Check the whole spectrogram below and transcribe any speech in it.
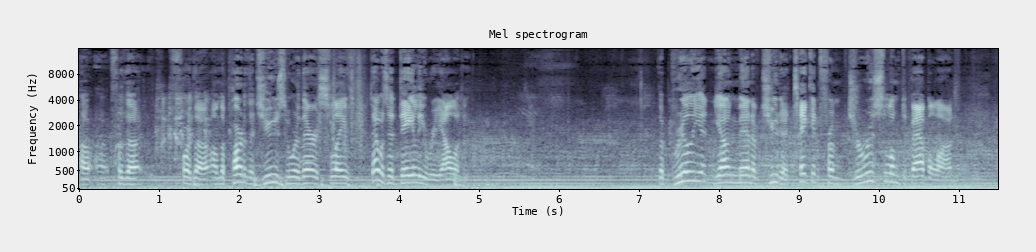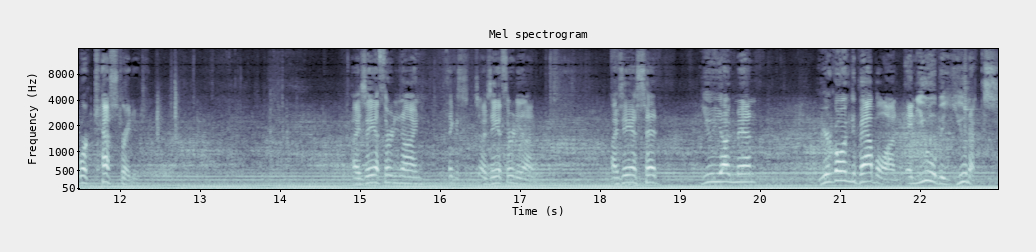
uh, uh, for the for the on the part of the Jews who were there as slaves. That was a daily reality. The brilliant young men of Judah, taken from Jerusalem to Babylon, were castrated. Isaiah 39, I think it's Isaiah 39. Isaiah said, You young men, you're going to Babylon and you will be eunuchs.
